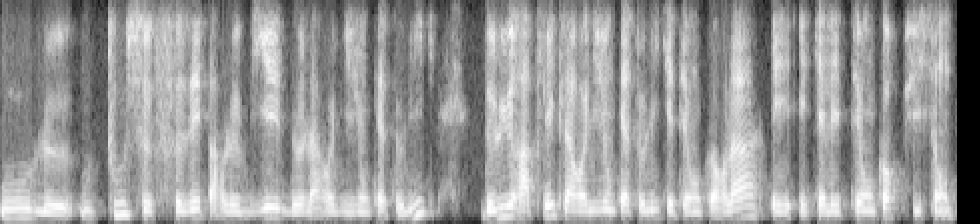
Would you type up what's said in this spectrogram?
où, le, où tout se faisait par le biais de la religion catholique, de lui rappeler que la religion catholique était encore là et, et qu'elle était encore puissante.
